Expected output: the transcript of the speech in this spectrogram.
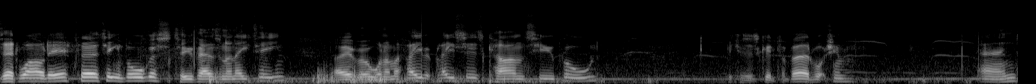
Zed Wild here, 13th August 2018, over one of my favourite places, Carnsew Pool, because it's good for bird watching. And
